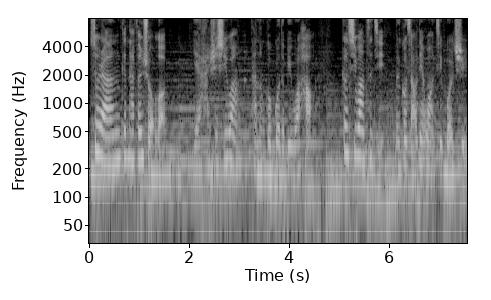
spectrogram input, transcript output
虽然跟他分手了。也还是希望他能够过得比我好，更希望自己能够早点忘记过去。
